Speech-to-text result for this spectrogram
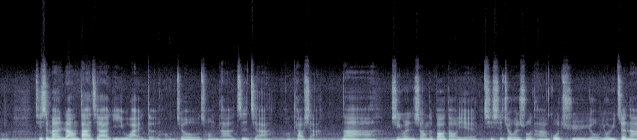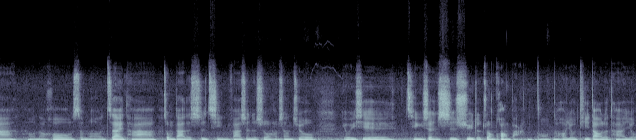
哦。其实蛮让大家意外的，就从他自家跳下。那新闻上的报道也其实就会说他过去有忧郁症啊，然后什么在他重大的事情发生的时候，好像就有一些精神失序的状况吧。哦，然后又提到了他有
